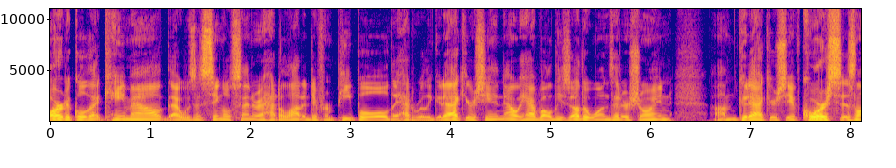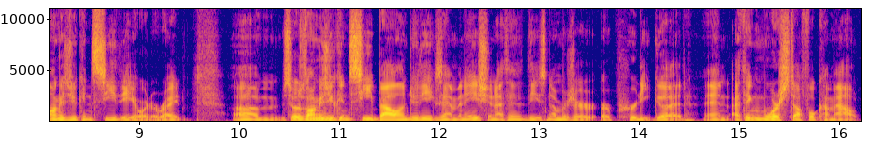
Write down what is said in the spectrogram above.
article that came out that was a single center. It had a lot of different people. They had really good accuracy, and now we have all these other ones that are showing um, good accuracy. Of course, as long as you can see the aorta, right? Um, so as long as you can see bowel and do the examination, I think that these numbers are are pretty good, and I think more stuff will come out.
